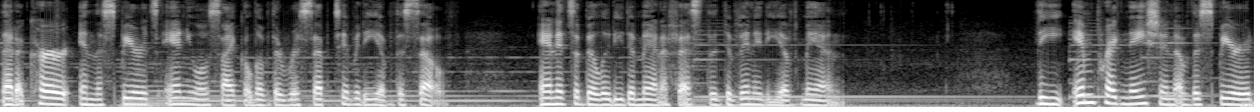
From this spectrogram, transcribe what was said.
that occur in the Spirit's annual cycle of the receptivity of the self and its ability to manifest the divinity of man. The impregnation of the Spirit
